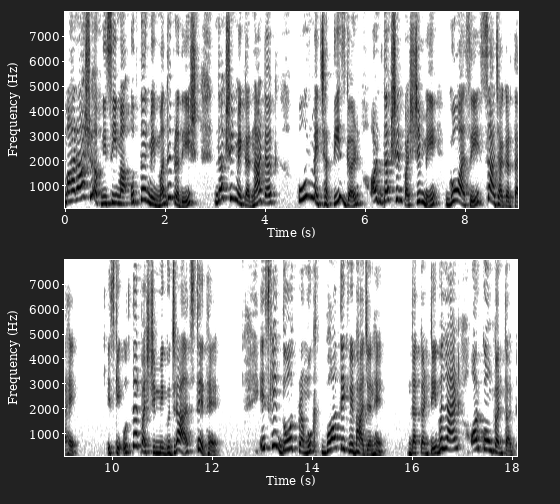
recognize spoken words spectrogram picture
महाराष्ट्र अपनी सीमा उत्तर में मध्य प्रदेश, दक्षिण में कर्नाटक, पूर्व में छत्तीसगढ़ और दक्षिण पश्चिम में गोवा से साझा करता है। इसके उत्तर पश्चिम में गुजरात स्थित है। इसके दो प्रमुख भौतिक विभाजन हैं। दक्कन टेबल लैंड और कोंकण तट।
